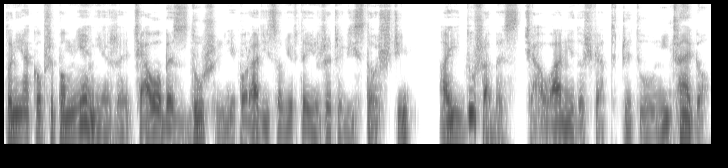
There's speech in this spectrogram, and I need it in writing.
To niejako przypomnienie, że ciało bez duszy nie poradzi sobie w tej rzeczywistości, a i dusza bez ciała nie doświadczy tu niczego.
